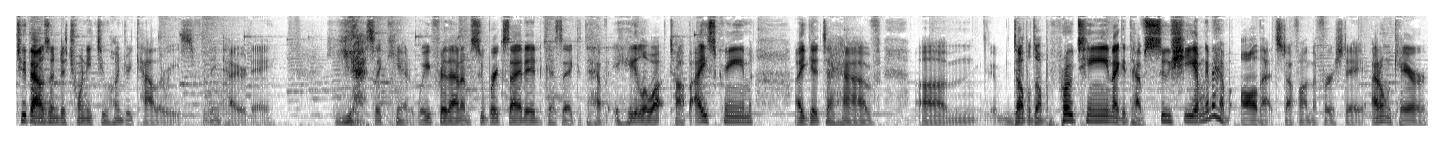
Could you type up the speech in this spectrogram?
2,000 to 2,200 calories for the entire day. Yes, I can't wait for that. I'm super excited because I get to have a Halo Top ice cream. I get to have um, double double protein. I get to have sushi. I'm gonna have all that stuff on the first day. I don't care.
